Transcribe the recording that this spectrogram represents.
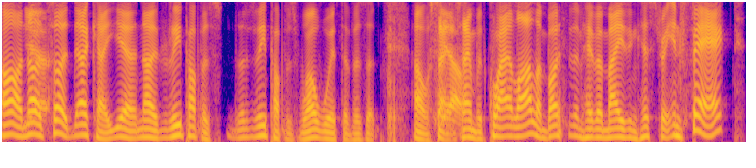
Oh no, yeah. it's so okay. Yeah, no, Ripapa's is is well worth a visit. Oh, same yeah. same with Quail Island. Both of them have amazing history. In fact.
